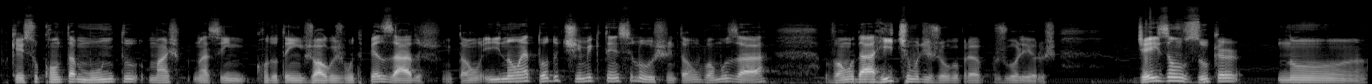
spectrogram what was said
Porque isso conta muito, mas assim, quando tem jogos muito pesados. Então, e não é todo time que tem esse luxo. Então, vamos usar Vamos dar ritmo de jogo para os goleiros. Jason Zucker no,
